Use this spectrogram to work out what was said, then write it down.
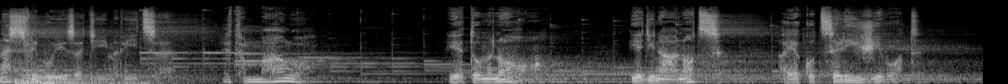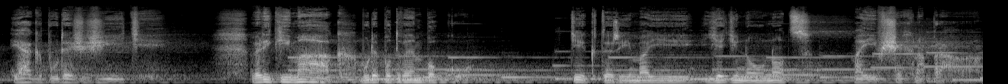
Neslibuji zatím více. Je to málo. Je to mnoho. Jediná noc a jako celý život. Jak budeš žíti. Veliký mák bude po tvém boku. Ti, kteří mají jedinou noc, mají všechna práva.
